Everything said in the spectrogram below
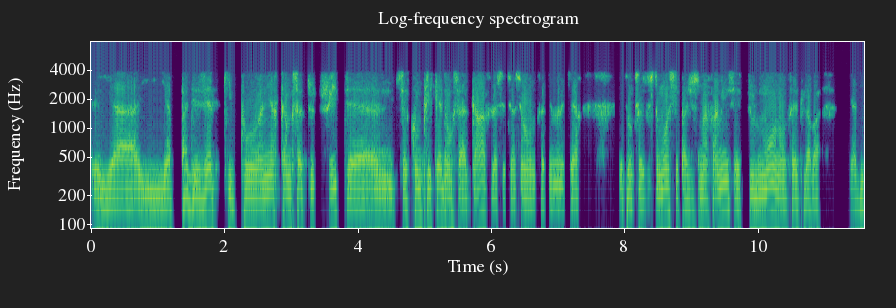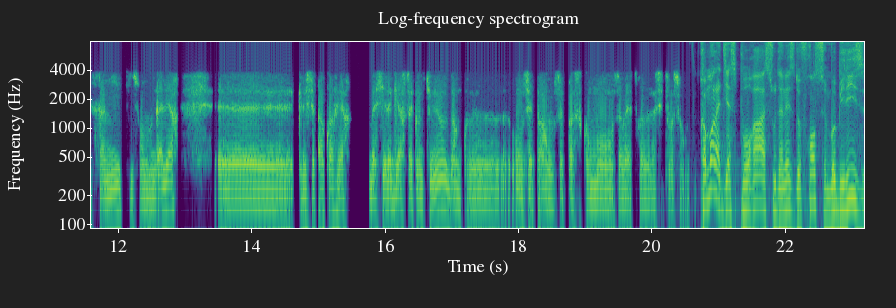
il y a il y a pas des aides qui peuvent venir comme ça tout de suite, euh, c'est compliqué donc ça aggrave la situation en fait monétaire. Et donc justement c'est pas juste ma famille, c'est tout le monde en fait là-bas. Il y a des familles qui sont en galère, euh, qui ne savent pas quoi faire ben, si la guerre ça continue, donc euh, on ne sait pas, on ne sait pas comment ça va être euh, la situation. Comment la diaspora soudanaise de France se mobilise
